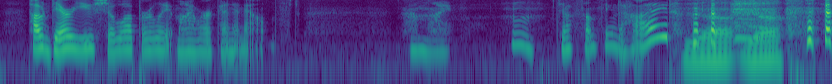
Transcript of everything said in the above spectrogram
How dare you show up early at my work unannounced? I'm like, hmm, do you have something to hide? Yeah. Yeah.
